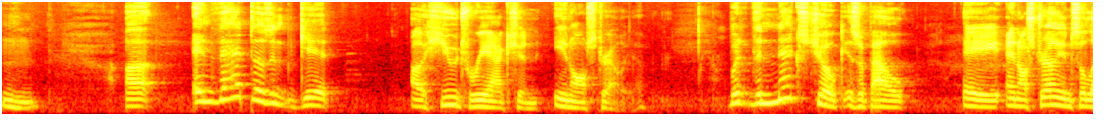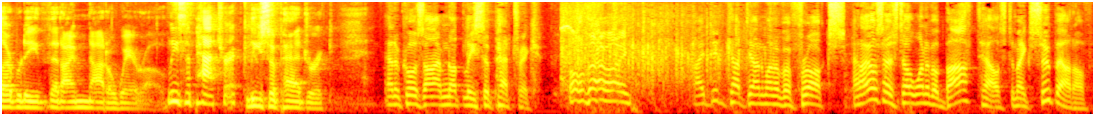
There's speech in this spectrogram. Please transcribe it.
Mm-hmm. Uh, and that doesn't get a huge reaction in Australia. But the next joke is about a an Australian celebrity that I'm not aware of. Lisa Patrick. Lisa Patrick. And of course, I'm not Lisa Patrick. Although I, I did cut down one of her frocks, and I also stole one of her bath towels to make soup out of.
